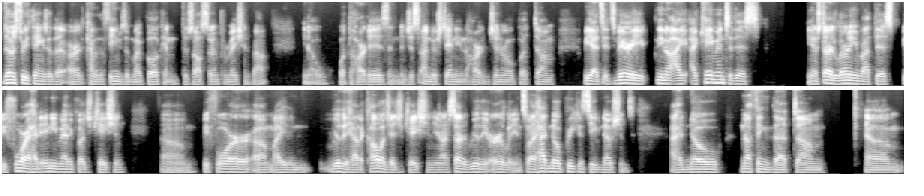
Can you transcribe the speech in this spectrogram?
those three things are the are kind of the themes of my book. And there's also information about you know what the heart is and, just understanding the heart in general. But um, but yeah, it's it's very you know I I came into this you know started learning about this before I had any medical education. Um, before um, I even really had a college education, you know, I started really early, and so I had no preconceived notions. I had no nothing that um, um,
